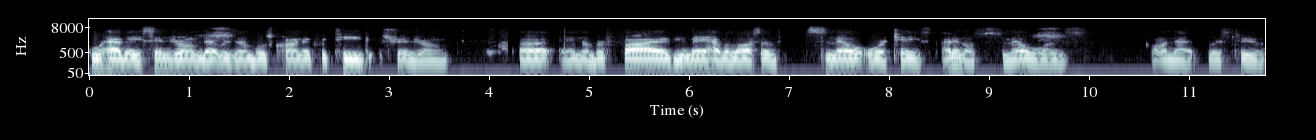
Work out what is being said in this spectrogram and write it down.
who have a syndrome that resembles chronic fatigue syndrome. Uh, and number five, you may have a loss of smell or taste. I didn't know smell was on that list too.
